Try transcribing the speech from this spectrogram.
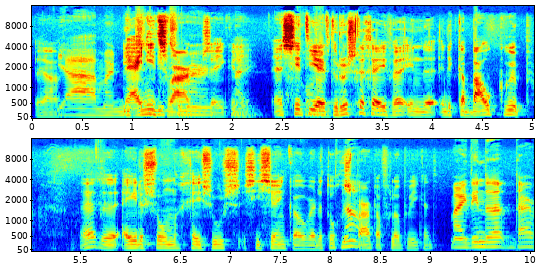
Ja. Ja, maar niet, nee, niet, zwaar, zomaar- zeker nee. niet. En City Gewoon- heeft rust gegeven hè, in de, in de Cabau Cup. Hè, de Ederson, Jesus, Sichenko werden toch Nou. gespaard afgelopen weekend. Maar ik denk dat daar,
